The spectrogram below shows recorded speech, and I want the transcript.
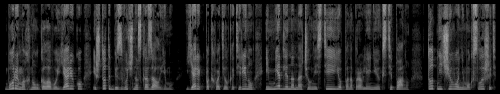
Бурый махнул головой Ярику и что-то беззвучно сказал ему. Ярик подхватил Катерину и медленно начал нести ее по направлению к Степану. Тот ничего не мог слышать,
